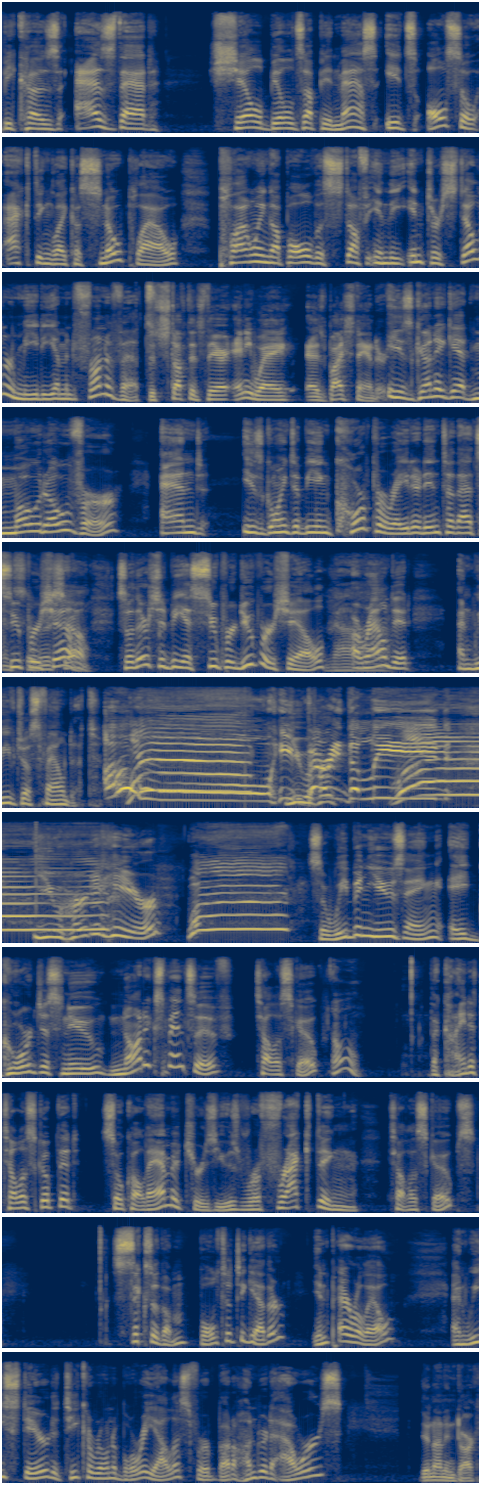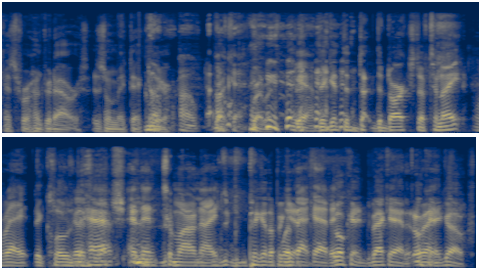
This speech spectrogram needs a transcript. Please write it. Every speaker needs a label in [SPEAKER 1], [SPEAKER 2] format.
[SPEAKER 1] because as that shell builds up in mass, it's also acting like a snowplow, plowing up all the stuff in the interstellar medium in front of it.
[SPEAKER 2] The stuff that's there anyway as bystanders.
[SPEAKER 1] Is going to get mowed over and is going to be incorporated into that super,
[SPEAKER 3] super
[SPEAKER 1] shell.
[SPEAKER 3] shell.
[SPEAKER 1] So there should be a super duper shell
[SPEAKER 3] Nah.
[SPEAKER 1] around it, and we've just found it.
[SPEAKER 3] Oh, he
[SPEAKER 1] You
[SPEAKER 3] buried
[SPEAKER 1] heard-
[SPEAKER 3] the lead.
[SPEAKER 1] You heard it here.
[SPEAKER 2] What?
[SPEAKER 1] So we've been using a gorgeous new, not expensive telescope,
[SPEAKER 3] Oh,
[SPEAKER 1] the kind of telescope that so-called amateurs use, refracting telescopes. Six of them bolted together in parallel, and we stared at T Corona Borealis for about 100 hours.
[SPEAKER 2] They're not in darkness for 100 hours. I just want to make that clear.
[SPEAKER 3] oh,
[SPEAKER 2] Right,
[SPEAKER 3] okay.
[SPEAKER 2] Right, right.
[SPEAKER 3] Yeah.
[SPEAKER 2] They get the, the dark stuff tonight.
[SPEAKER 3] Right.
[SPEAKER 2] They close the hatch.
[SPEAKER 3] down, and then tomorrow night,
[SPEAKER 2] pick it up
[SPEAKER 3] we're
[SPEAKER 2] again.
[SPEAKER 3] back at it.
[SPEAKER 2] Okay, back at it. Okay,
[SPEAKER 3] Right.
[SPEAKER 2] go.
